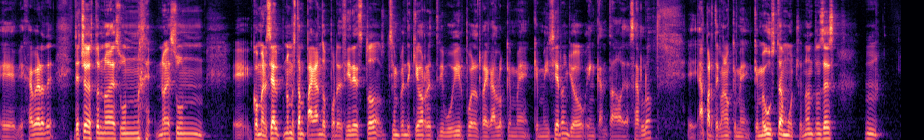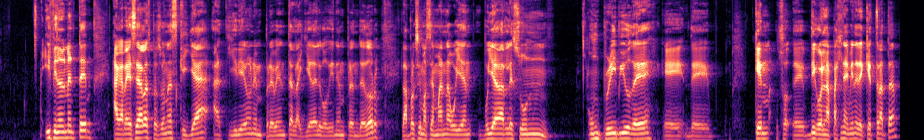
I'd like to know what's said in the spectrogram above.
Vieja Verde. De hecho, esto no es un, no es un comercial. No me están pagando por decir esto. Simplemente quiero retribuir por el regalo que me, que me hicieron. Yo encantado de hacerlo. aparte, bueno, que me, que me gusta mucho, ¿no? Entonces... Mm, y finalmente, agradecer a las personas que ya adquirieron en preventa la guía del Godín Emprendedor. La próxima semana voy a, voy a darles un, un preview de, eh, de qué, eh, digo, en la página viene de qué trata.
